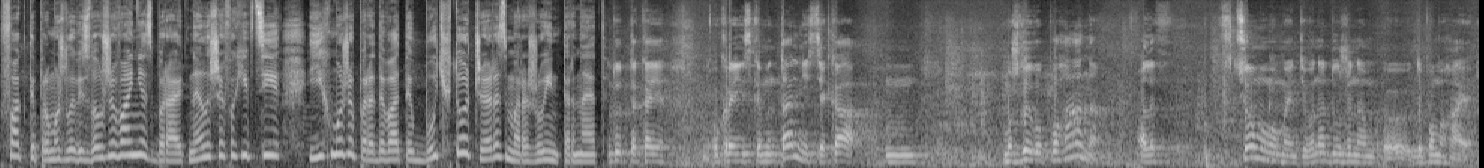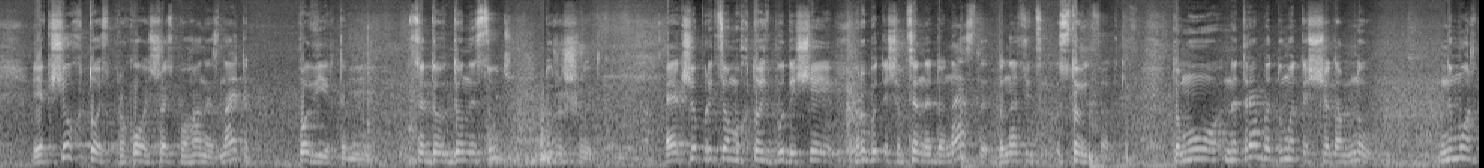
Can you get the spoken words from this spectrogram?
Факти про можливі зловживання збирають не лише фахівці, їх може передавати будь-хто через мережу інтернет. Тут така є українська ментальність, яка можливо погана, але в цьому моменті вона дуже нам е, допомагає. Якщо хтось про когось щось погане знаєте, повірте мені, це донесуть дуже швидко. А якщо при цьому хтось буде ще робити, щоб це не донесли, донесуть 100%. Тому не треба думати, що там ну не можна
